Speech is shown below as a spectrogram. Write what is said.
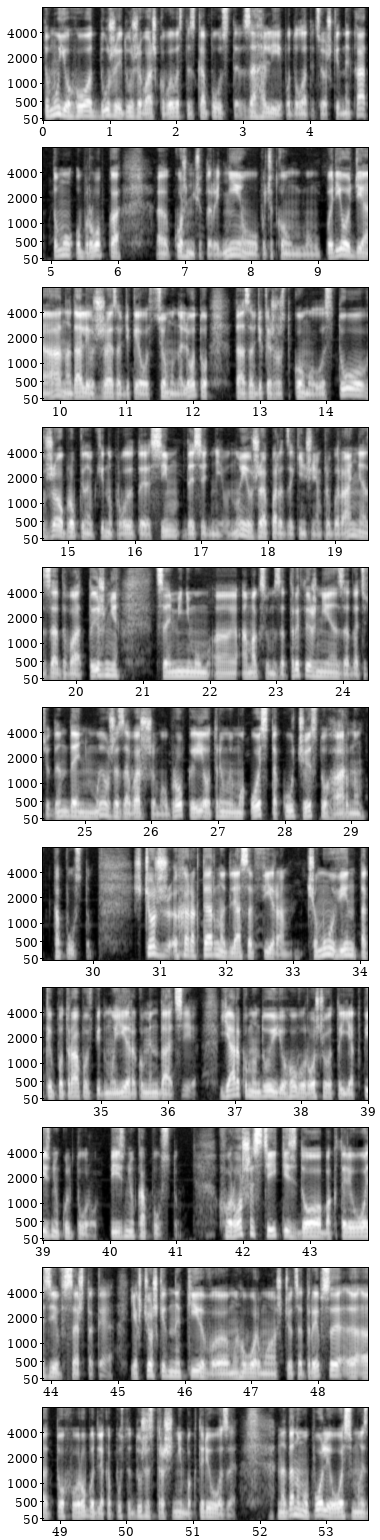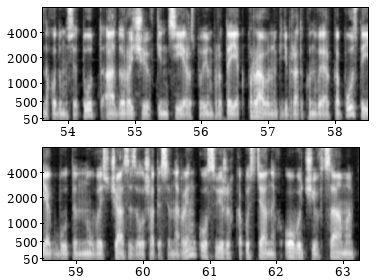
тому його дуже і дуже важко вивести з капусти, взагалі подолати цього шкідника. Тому обробка кожні 4 дні у початковому періоді, а надалі вже завдяки ось цьому нальоту та завдяки жорсткому листу вже обробки необхідно проводити 7-10 днів. Ну і вже перед закінченням прибирання за 2 тижні. Це мінімум, е, а максимум за 3 тижні, за 21 день. Ми вже завершуємо обробки і отримуємо ось таку чисту гарну капусту. Що ж характерно для сапфіра? Чому він таки потрапив під мої рекомендації? Я рекомендую його вирощувати як пізню культуру, пізню капусту. Хороша стійкість до бактеріозів, все ж таки. Якщо шкідників е, ми говоримо, що це трипси, е, е, то хвороби для капусти дуже страшні бактеріози. На даному полі, ось ми знаходимося тут. А до речі, в кінці я розповім про те, як правильно підібрати конвейер капусти, як бути ну весь час і залишатися на ринку свіжих капустяних овочів саме.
